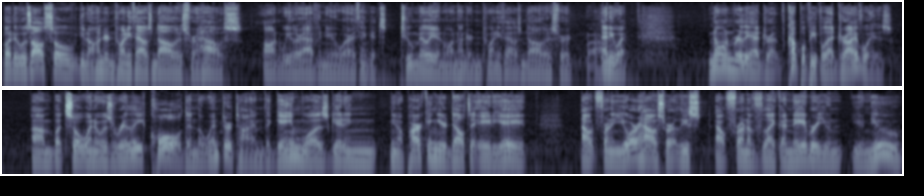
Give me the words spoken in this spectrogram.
but it was also you know one hundred twenty thousand dollars for a house on Wheeler Avenue, where I think it's two million one hundred twenty thousand dollars for. Wow. Anyway, no one really had drive. A couple people had driveways, um, but so when it was really cold in the wintertime, the game was getting you know parking your Delta eighty eight out front of your house, or at least out front of like a neighbor you you knew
